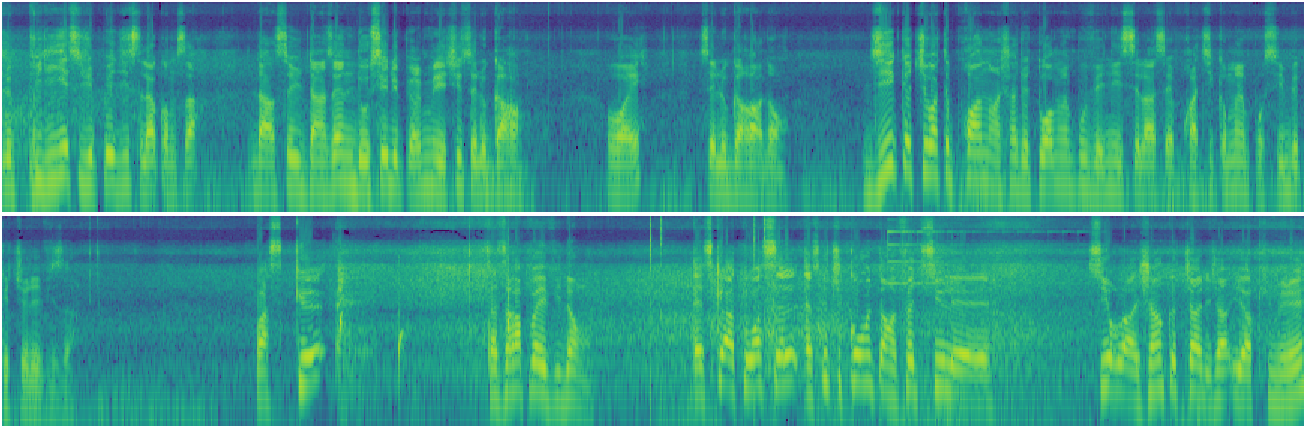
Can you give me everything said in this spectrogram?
le pilier, si je peux dire cela comme ça, dans, dans un dossier de permis d'études, c'est le garant. Vous voyez? C'est le garant. Donc, dis que tu vas te prendre en charge de toi-même pour venir ici, là, c'est pratiquement impossible que tu aies le visa. Parce que ça ne sera pas évident. Est-ce qu'à toi seul, est-ce que tu comptes en fait sur les sur l'argent que tu as déjà eu accumulé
